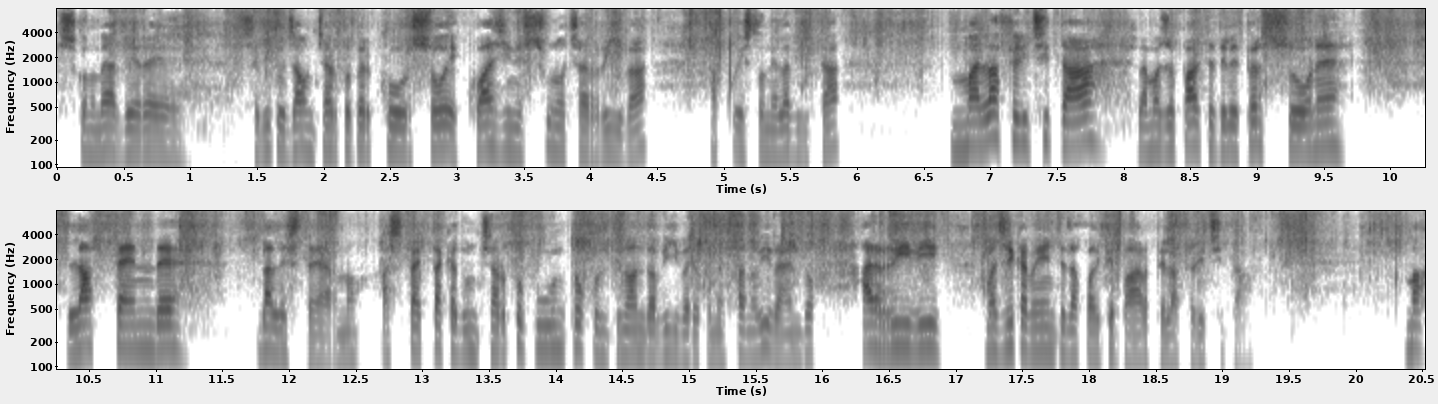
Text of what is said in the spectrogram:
secondo me, avere seguito già un certo percorso e quasi nessuno ci arriva a questo nella vita, ma la felicità la maggior parte delle persone la attende dall'esterno, aspetta che ad un certo punto, continuando a vivere come stanno vivendo, arrivi magicamente da qualche parte la felicità. Ma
